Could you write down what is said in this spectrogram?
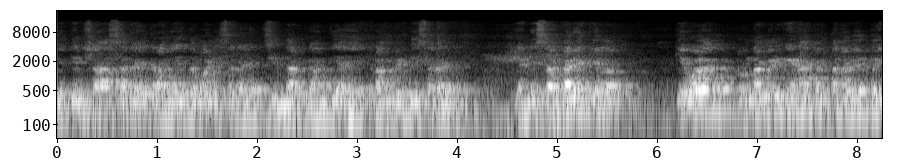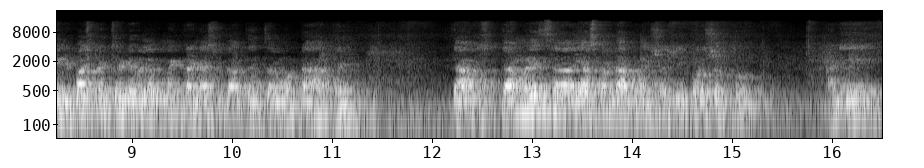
यतीन शाह सर आहेत राजेश दमाणे सर आहेत सिद्धार्थ गांधी आहेत राम रेड्डी सर आहेत. यांनी सहकार्य केलं. केवळ टुर्नामेंट घेण्याकरता नव्हे तर इन्फ्रास्ट्रक्चर डेव्हलपमेंट करण्यासुद्धा त्यांचा मोठा हात आहे. त्या त्यामुळेच या स्पर्धा आपण यशस्वी करू शकतो. आणि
